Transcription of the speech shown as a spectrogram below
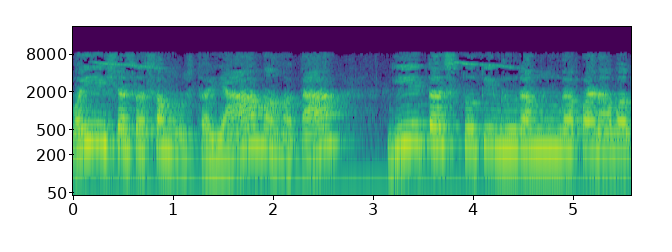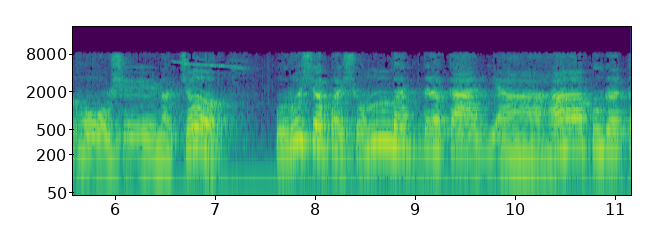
वैशसंस्थया महता गीतस्तुतिमृदङ्गपणवघोषेण च पुरुषपशुम् भद्रकाल्याः पुरत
